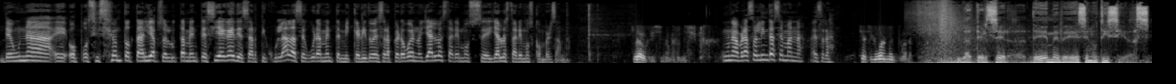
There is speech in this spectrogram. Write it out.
de una eh, oposición total y absolutamente ciega y desarticulada, seguramente, mi querido Ezra. Pero bueno, ya lo estaremos eh, ya lo estaremos conversando. Claro que sí, Un abrazo, linda semana, Ezra. igualmente. La tercera de MBS Noticias.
